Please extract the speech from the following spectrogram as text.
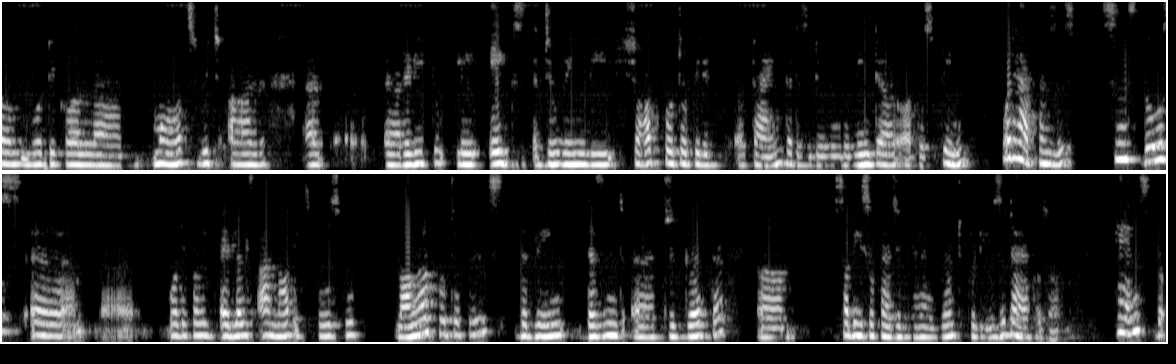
um, what you call um, moths which are uh, uh, ready to lay eggs during the short photoperiod uh, time that is during the winter or the spring what happens is since those uh, uh, what you call adults are not exposed to longer photoperiods the brain doesn't trigger the um, subesophageal ganglion to produce a diapause hormone hence the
